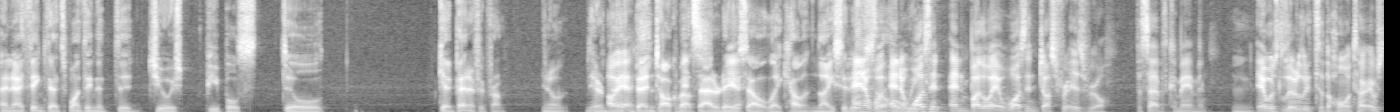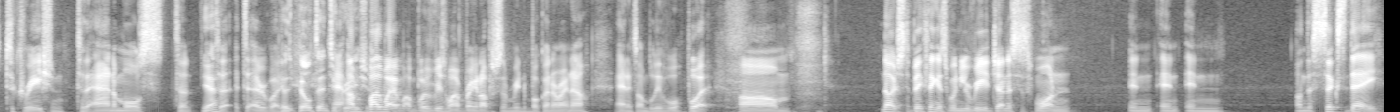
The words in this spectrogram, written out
and I think that's one thing that the Jewish people still get benefit from. You know, hearing Oh, Ben, yeah, ben talk about it's- Saturdays, yeah. how like how nice it is, And it, the wa- and it wasn't. And by the way, it wasn't just for Israel. The Sabbath commandment. Hmm. It was literally to the whole entire. It was to creation, to the animals, to Yeah. to, to everybody. It was built into And I'm- creation. by the way, I'm, the reason why I'm bringing it up is I'm reading a book on it right now, and it's unbelievable. But um, no, just the big thing is when you read Genesis one, in in in on the sixth day,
